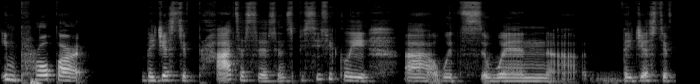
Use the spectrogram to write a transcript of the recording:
improper digestive processes and specifically uh, with when uh, digestive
